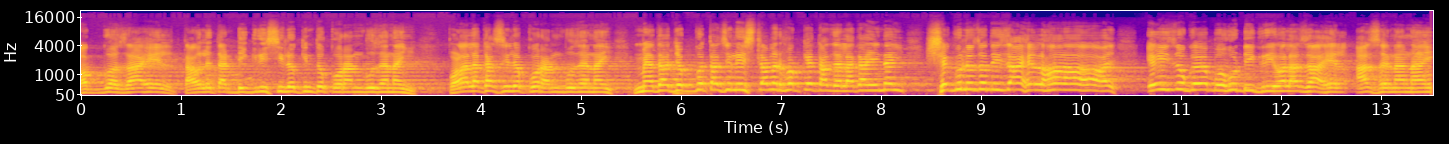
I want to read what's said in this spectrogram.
অজ্ঞ জাহেল। তাহলে তার ডিগ্রি ছিল কিন্তু কোরআন বোঝে নাই। পড়ালেখা ছিল, কোরআন বুঝে নাই মেধা যোগ্যতা ছিল, ইসলামের পক্ষে কাজে লাগাই নাই, সেগুলো যদি জাহেল হয়, এই যুগে বহু ডিগ্রিওয়ালা জাহেল আছে না নাই?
